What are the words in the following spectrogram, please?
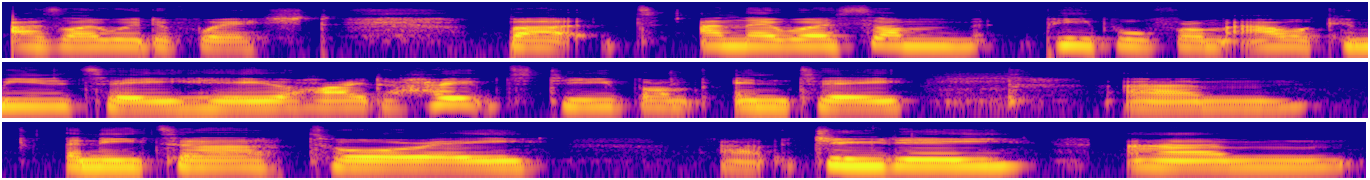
as I would have wished. But and there were some people from our community who I'd hoped to bump into, um, Anita, Tori, uh, Judy. Um,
